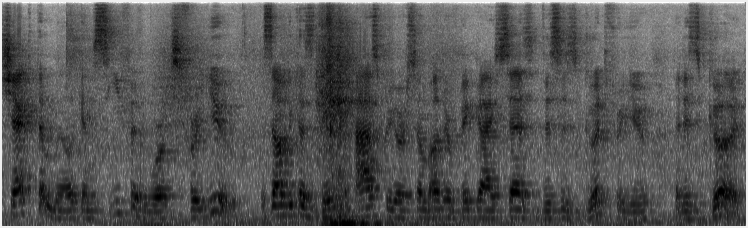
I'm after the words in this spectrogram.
check the milk, and see if it works for you. It's not because Dave Asprey or some other big guy says this is good for you that it's good,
